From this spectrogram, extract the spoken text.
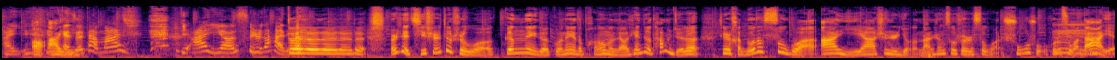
阿姨，哦阿姨感觉大妈比阿姨要 岁数大点。对对对对对，而且其实就是我跟那个国内的朋友们聊天，就他们觉得就是很多的宿管阿姨呀、甚至有的男生宿舍是宿管叔叔或者宿管大爷，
